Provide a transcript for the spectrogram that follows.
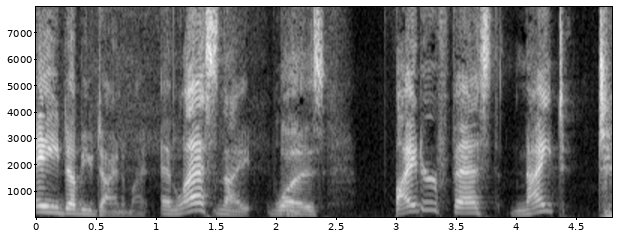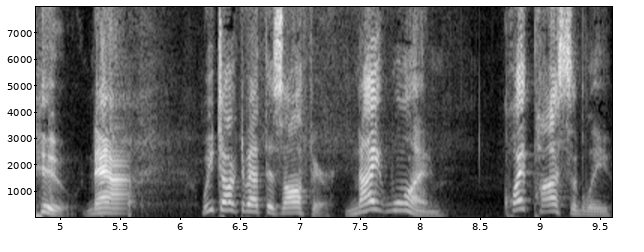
AEW Dynamite. And last night was Fyter Fest Night 2. Now, we talked about this off air. Night 1, quite possibly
